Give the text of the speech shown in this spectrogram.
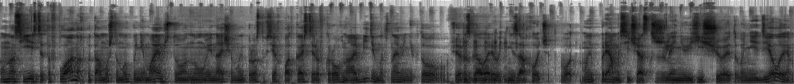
У нас есть это в планах, потому что мы понимаем, что, ну, иначе мы просто всех подкастеров кровно обидим, и с нами никто вообще разговаривать не захочет. Вот. Мы прямо сейчас, к сожалению, еще этого не делаем.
